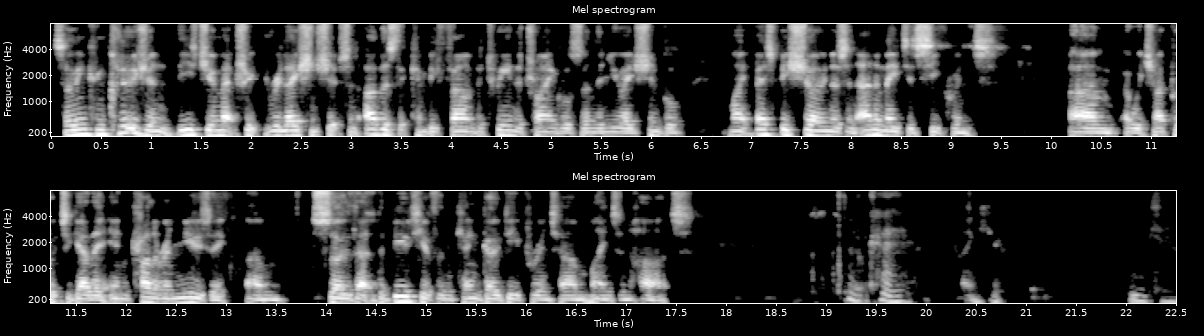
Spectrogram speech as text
So, in conclusion, these geometric relationships and others that can be found between the triangles and the New Age symbol might best be shown as an animated sequence, um, which I put together in color and music, um, so that the beauty of them can go deeper into our minds and hearts. Okay. Thank you. Thank you.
